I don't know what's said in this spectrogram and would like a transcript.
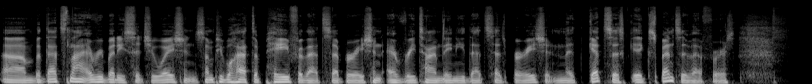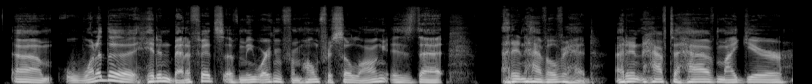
um, but that's not everybody's situation. Some people have to pay for that separation every time they need that separation, and it gets expensive at first. Um, one of the hidden benefits of me working from home for so long is that I didn't have overhead. I didn't have to have my gear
